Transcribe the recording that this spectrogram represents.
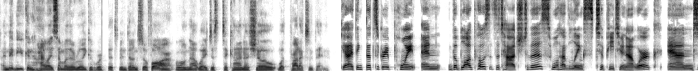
And maybe you can highlight some of the really good work that's been done so far along that way, just to kind of show what products have been. Yeah, I think that's a great point. And the blog post that's attached to this will have links to P2 Network. And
